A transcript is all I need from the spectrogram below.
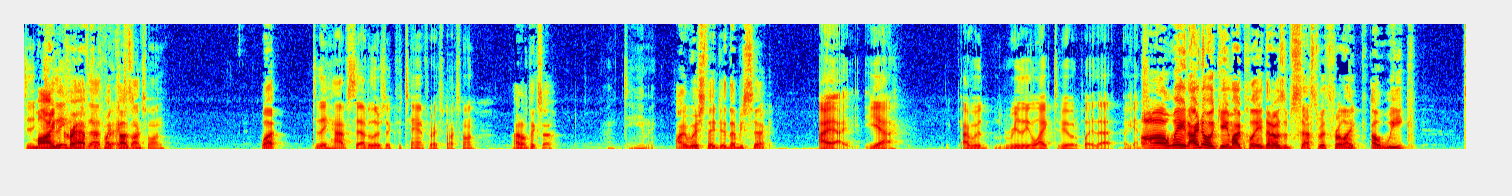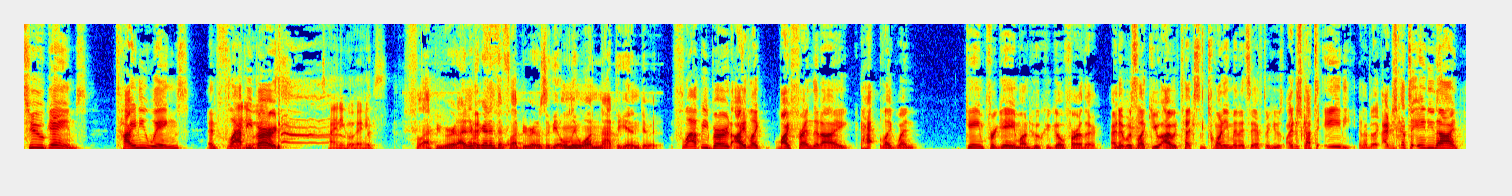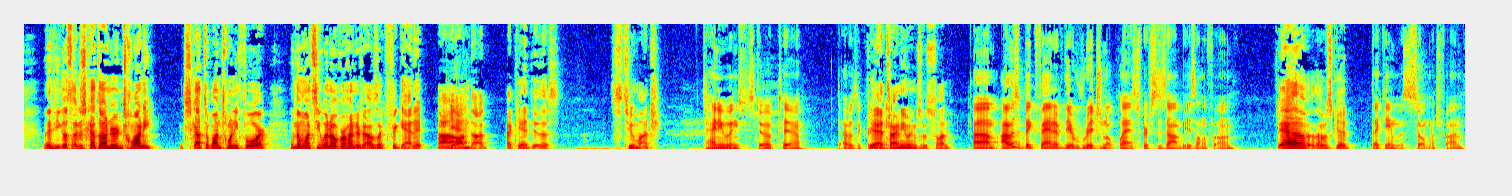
did, Minecraft with my cousin. Xbox One? what? Do they have Settlers of Catan for Xbox One? I don't think so. Damn it! I wish they did. That'd be sick. I, I yeah, I would really like to be able to play that against you. Oh wait, I know a game I played that I was obsessed with for like a week. Two games: Tiny Wings and Flappy Tiny Bird. Wings. Tiny Wings. Flappy Bird. I never And got into Flappy Bird. I was like the only one not to get into it. Flappy Bird, I like my friend and I ha- like went game for game on who could go further, and it was mm-hmm. like you. I would text him twenty minutes after he was. I just got to eighty, and I'd be like, I just got to eighty nine. Then he goes, I just got to one hundred and twenty. Just got to one twenty four, and then once he went over hundred, I was like, forget it. Uh, Yeah. I'm done. I can't do this. It's too much. Tiny Wings was dope too. That was a great Yeah, game. Tiny Wings was fun. Um, I was a big fan of the original Plants vs Zombies on the phone. Yeah, that, that was good. That game was so much fun.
